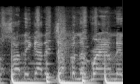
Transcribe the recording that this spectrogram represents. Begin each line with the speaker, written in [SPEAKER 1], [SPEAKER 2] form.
[SPEAKER 1] Shawty got it jumping around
